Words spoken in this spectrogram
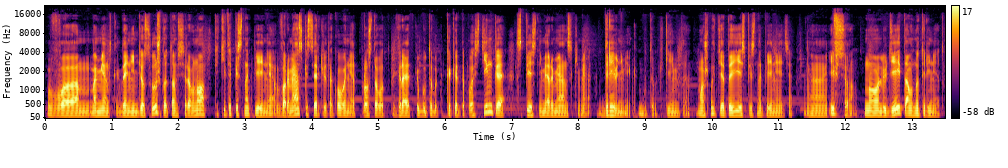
в момент, когда не идет служба, там все равно какие-то песнопения. В армянской церкви такого нет. Просто вот играет как будто бы какая-то пластинка с песнями армянскими, древними как будто какими-то. Может быть, это и есть песнопения эти. А, И все. Но людей там внутри нет.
